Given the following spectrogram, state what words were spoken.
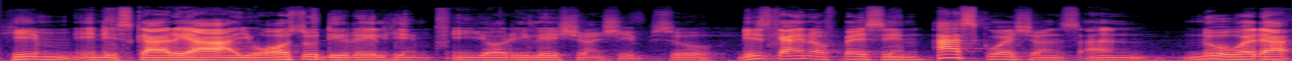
him in his career and you also derail him in your relationship. So this kind of person ask questions and know whether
